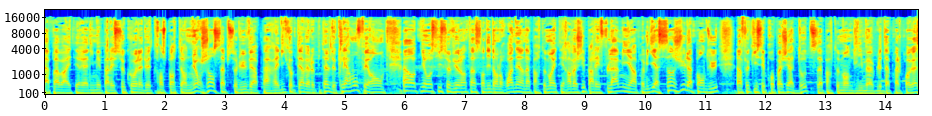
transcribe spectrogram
Après avoir été réanimé par les secours, il a dû être transporté en urgence absolue vers, par hélicoptère vers l'hôpital de Clermont-Ferrand. À retenir aussi ce violent incendie dans le Rouennais. Un appartement a été ravagé par les flammes hier après-midi à Saint-Jules-à-Pendu. Un feu qui s'est propagé à d'autres appartements de l'immeuble. D'après le progrès,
